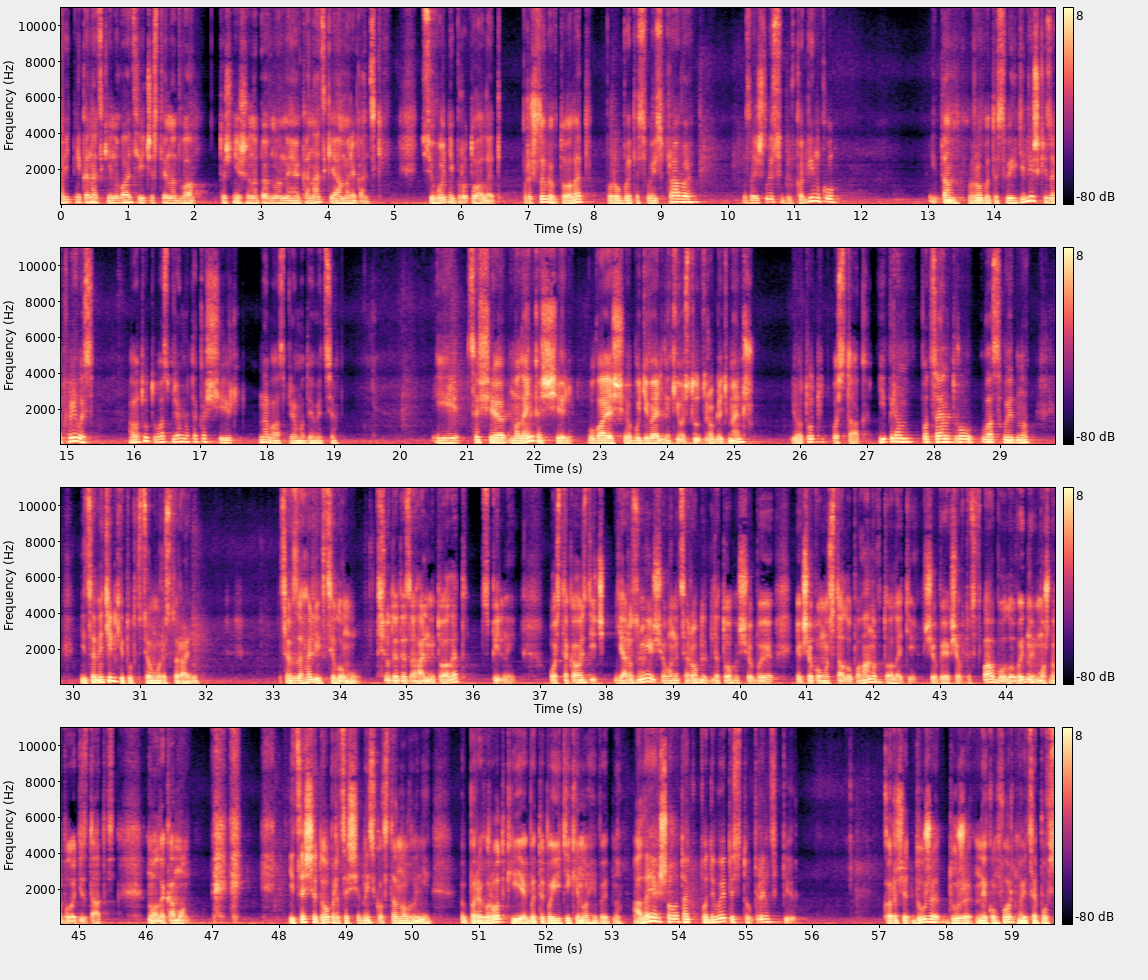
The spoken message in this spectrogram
Новітні канадські інновації, частина 2. Точніше, напевно, не канадські, а американські. Сьогодні про туалет. Прийшли ви в туалет поробити свої справи, зайшли собі в кабінку і там робите свої ділішки, закрились. А отут у вас прямо така щель, на вас прямо дивиться. І це ще маленька щель. Буває, що будівельники ось тут зроблять меншу. І отут ось так. І прям по центру вас видно. І це не тільки тут, в цьому ресторані. Це взагалі в цілому. Всюди, де загальний туалет спільний. Ось така ось діч. Я розумію, що вони це роблять для того, щоб якщо комусь стало погано в туалеті, щоб якщо хтось впав, було видно і можна було дізнатись. Ну але камон. І це ще добре, це ще низько встановлені перегородки, і якби твої тільки ноги видно. Але якщо так подивитись, то в принципі. Коротше, дуже дуже некомфортно, і це по всьому.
